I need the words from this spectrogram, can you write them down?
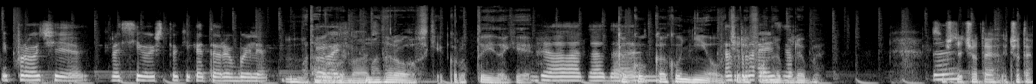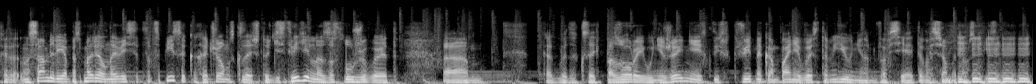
и прочие красивые штуки, которые были. Моторол, мотороловские, крутые такие. Да, да, да. Как у, как у Neo телефоны были бы. Да. Слушайте, что-то, что-то... На самом деле, я посмотрел на весь этот список и хочу вам сказать, что действительно заслуживает, эм, как бы так сказать, позора и унижения исключительно компания Western Union во, всей, во всем этом списке.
